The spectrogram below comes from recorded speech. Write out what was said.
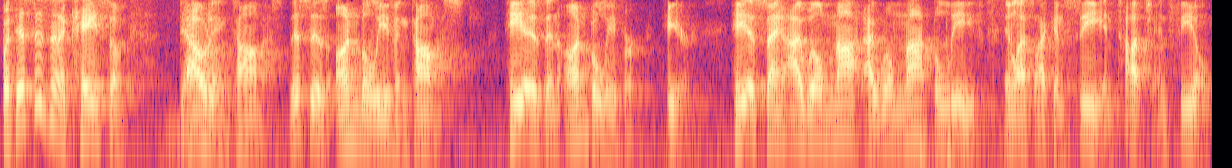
But this isn't a case of doubting Thomas. This is unbelieving Thomas. He is an unbeliever here. He is saying, I will not, I will not believe unless I can see and touch and feel.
